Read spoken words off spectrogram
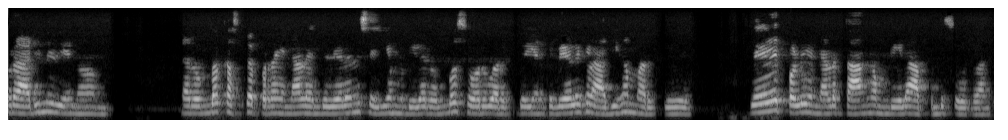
ஒரு அடிமை வேணும். நான் ரொம்ப கஷ்டப்படுறேன். என்னால் எந்த வேலையும் செய்ய முடியல. ரொம்ப சோர்வாக இருக்குது. எனக்கு வேலைகள் அதிகமாக இருக்குது வேலைப்பளு என்னால் தாங்க முடியல. அப்படின்ட்டு சொல்கிறாங்க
